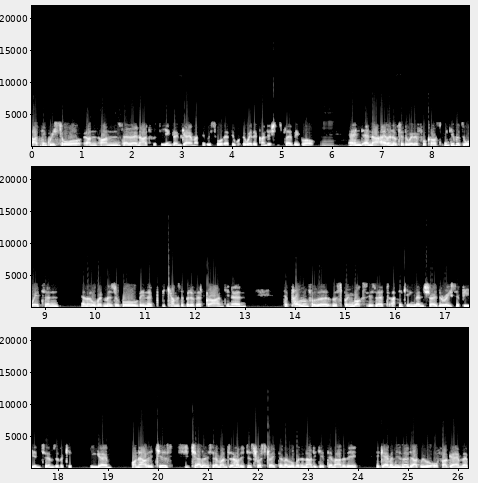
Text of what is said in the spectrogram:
I, think we saw on, on Saturday night with the England game. I think we saw that the, the weather conditions play a big role. Mm. And and I haven't looked at the weather forecast. I think if it's wet and, and a little bit miserable, then it becomes a bit of that grind, you know. And the problem for the, the Springboks is that I think England showed the recipe in terms of a kicking game on how to just challenge them, on how to just frustrate them a little bit, and how to get them out of their the game. And there's no doubt we were off our game. The,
